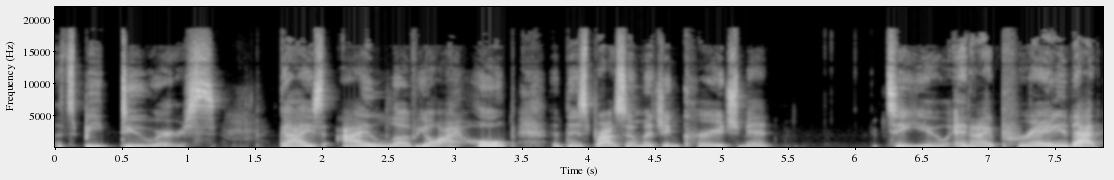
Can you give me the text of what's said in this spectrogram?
Let's be doers. Guys, I love y'all. I hope that this brought so much encouragement to you. And I pray that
